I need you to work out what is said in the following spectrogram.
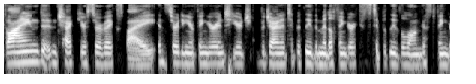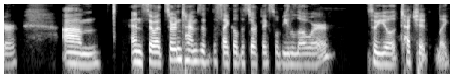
find and check your cervix by inserting your finger into your vagina. Typically, the middle finger is typically the longest finger. Um, and so at certain times of the cycle, the cervix will be lower. So you'll touch it, like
